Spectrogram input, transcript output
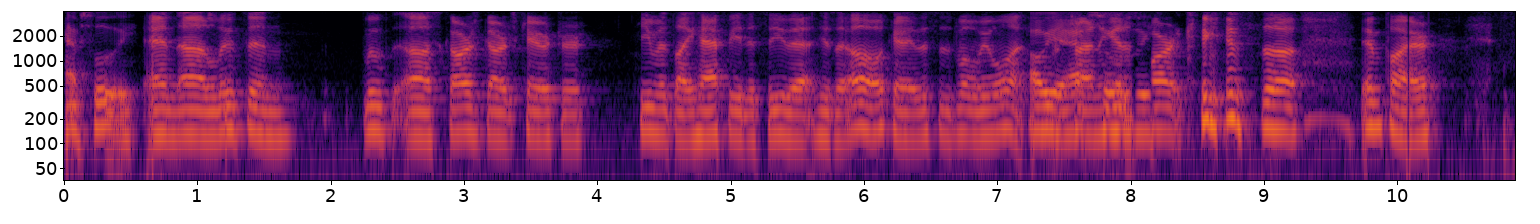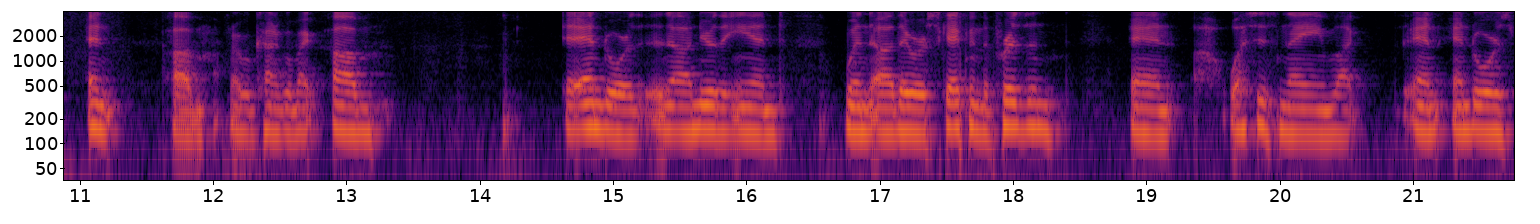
Absolutely. And uh, Luthen, Luth, uh, Skarsgård's character, he was like happy to see that. He's like, "Oh, okay, this is what we want. Oh, yeah, We're trying to get a spark against the Empire." And um, I would kind of go back. Um, Andor uh, near the end when uh, they were escaping the prison, and uh, what's his name? Like, and Andor's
